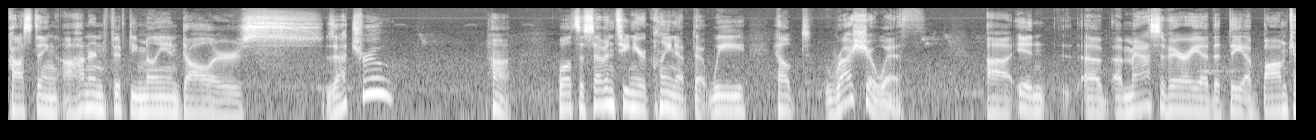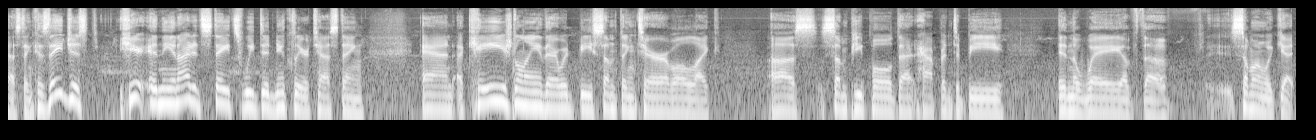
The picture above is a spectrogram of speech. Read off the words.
costing $150 million. Is that true? Huh. Well, it's a 17 year cleanup that we helped Russia with uh, in a, a, massive area that they have bomb testing. Because they just, here in the United States, we did nuclear testing, and occasionally there would be something terrible, like uh, some people that happened to be in the way of the, someone would get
